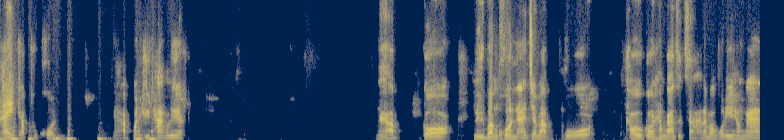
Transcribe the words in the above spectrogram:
ให้กับทุกคนนะครับ มันคือทางเลือกนะครับ ก็หรือบางคนอาจจะแบบโหเขาก็ทำการศึกษานะบางคนที่ทำงาน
